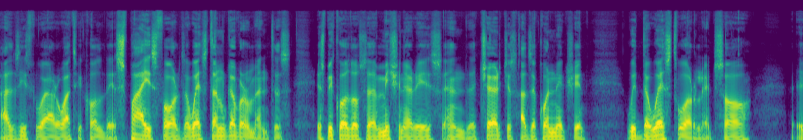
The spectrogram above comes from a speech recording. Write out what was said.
as if we are what we call the spies for the Western government. It's, it's because of the missionaries and the churches has a connection with the West world. So, uh,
